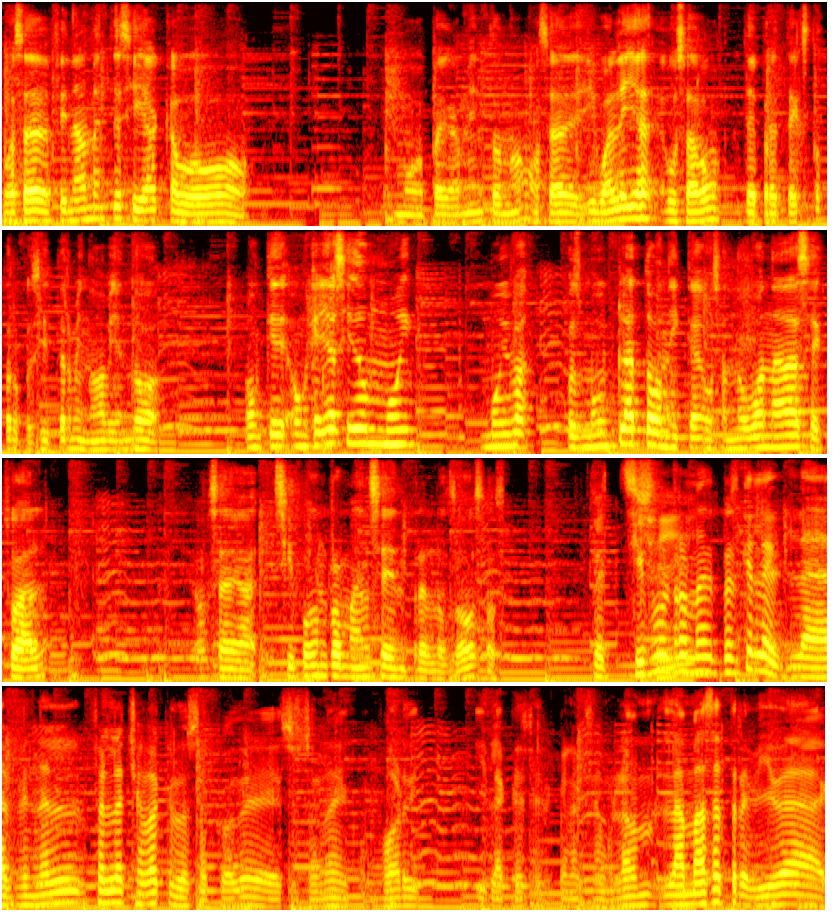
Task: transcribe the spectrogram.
o sea finalmente sí acabó como pegamento no o sea igual ella usaba de pretexto pero pues sí terminó habiendo aunque aunque haya sido muy muy, pues muy platónica, o sea, no hubo nada sexual. O sea, sí fue un romance entre los dos. o sea, Pues sí fue un romance, pues que la, la- al final fue la chava que lo sacó de su zona de confort y, y la que se, con la que se amó. La, la más atrevida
